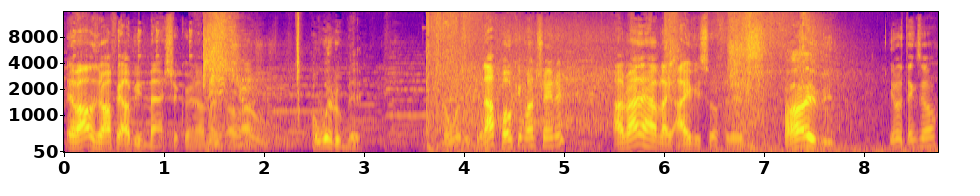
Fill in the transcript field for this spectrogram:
If I was Ralphie, I'd be mad shook right now. I'm not gonna lie. A little bit. A little bit. Not Pokemon trainer. I'd rather have like Ivysaur for this. Ivy. You don't think so?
